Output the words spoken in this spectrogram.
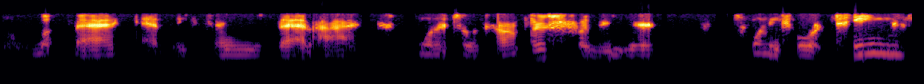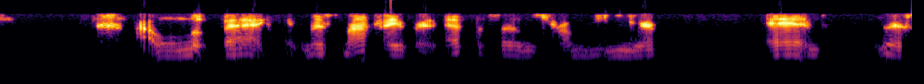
will look back at the things that I wanted to accomplish for the year 2014. I will look back and list my favorite episodes from the year and list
